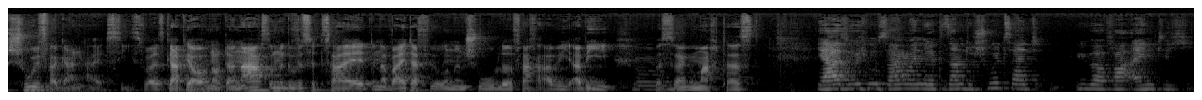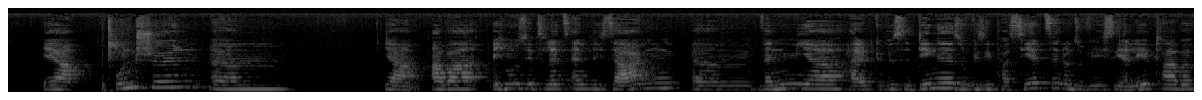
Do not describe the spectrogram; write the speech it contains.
Schulvergangenheit ziehst? Weil es gab ja auch noch danach so eine gewisse Zeit in der weiterführenden Schule, Fachabi, Abi, mhm. was du da gemacht hast. Ja, also ich muss sagen, meine gesamte Schulzeit über war eigentlich eher unschön. Ähm, ja, aber ich muss jetzt letztendlich sagen, ähm, wenn mir halt gewisse Dinge, so wie sie passiert sind und so wie ich sie erlebt habe,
